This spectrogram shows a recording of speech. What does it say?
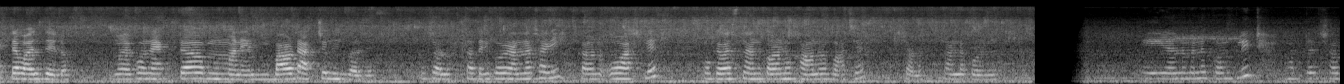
একটা বাজতে এলো। এখন একটা মানে বারোটা আটচল্লিশ বাজে। চলো, তাড়াতাড়ি করে রান্না সারি, কারণ ও আসলে ওকে আবার স্নান করানো, খাওয়ানো আছে চলো, রান্না করে নিই। এই রান্না মানে কমপ্লিট ভাতটা সব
